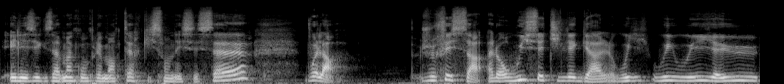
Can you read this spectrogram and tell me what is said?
et les examens complémentaires qui sont nécessaires. Voilà, je fais ça. Alors oui, c'est illégal. Oui, oui, oui, il y a eu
